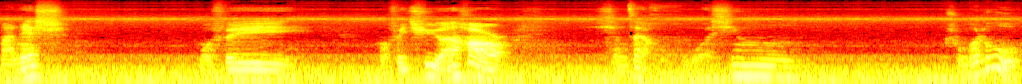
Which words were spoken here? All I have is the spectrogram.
马涅什，莫非，莫非屈原号想在火星？着陆，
